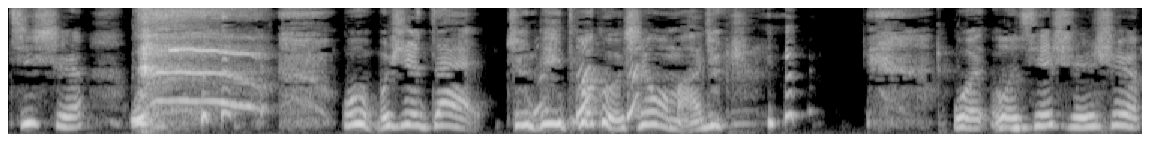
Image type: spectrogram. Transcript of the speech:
其实我我不是在准备脱口秀嘛，就是我我其实是。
